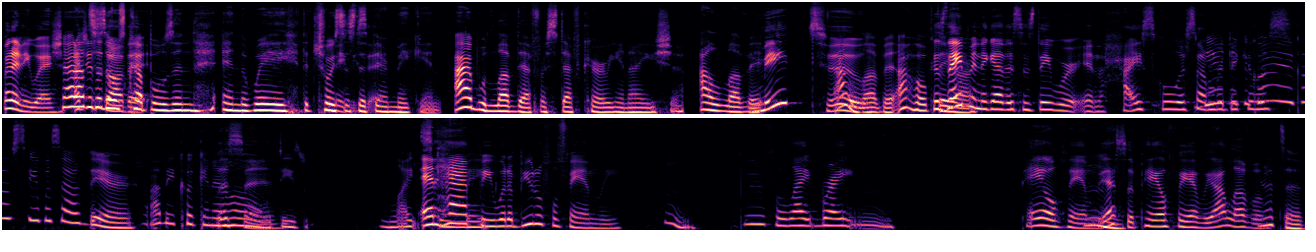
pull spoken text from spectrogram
but anyway Shout I out just to those couples and and the way the choices that sad. they're making. I would love that for Steph Curry and Ayesha. I love it. me too I love it. I hope because they they've are. been together since they were in high school or something Yeah, ridiculous Go, ahead, go see what's out there. I'll be cooking at home with these lights and happy with a beautiful family. Hmm. Beautiful, light, bright, hmm. pale family. Hmm. That's a pale family. I love them. That's a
